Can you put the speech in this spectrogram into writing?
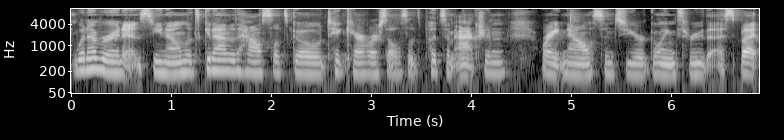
whatever it is, you know, let's get out of the house, let's go take care of ourselves, let's put some action right now since you're going through this. But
